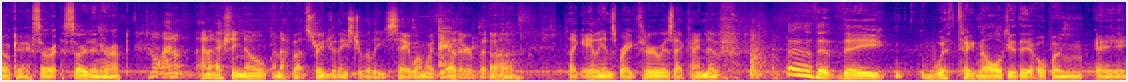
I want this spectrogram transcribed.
Okay. Sorry. Sorry to interrupt. No, I don't. I don't actually know enough about Stranger Things to really say one way or the other. But like aliens break through is that kind of Uh, that they, with technology, they open a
